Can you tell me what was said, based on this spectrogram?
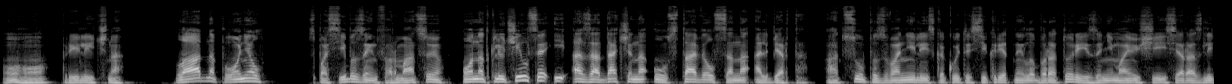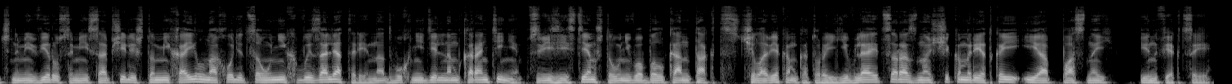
«Ого, прилично. Ладно, понял. Спасибо за информацию. Он отключился и озадаченно уставился на Альберта. Отцу позвонили из какой-то секретной лаборатории, занимающейся различными вирусами, и сообщили, что Михаил находится у них в изоляторе на двухнедельном карантине в связи с тем, что у него был контакт с человеком, который является разносчиком редкой и опасной инфекции.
